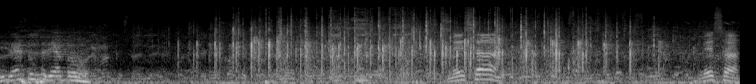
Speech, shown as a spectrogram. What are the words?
y de esto sería todo. Mesa. Mesa.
